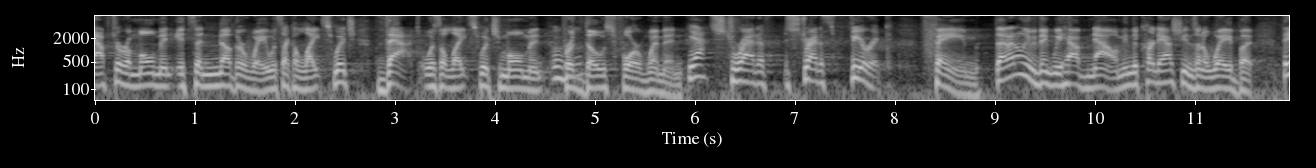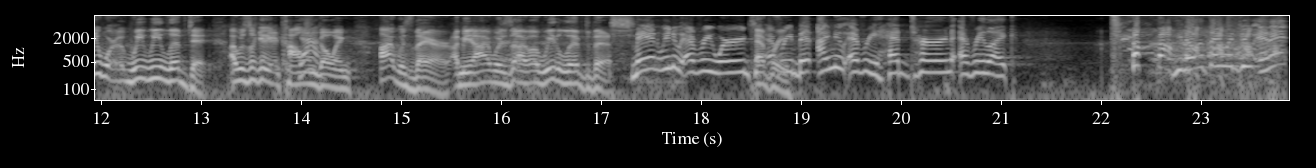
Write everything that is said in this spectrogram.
after a moment, it's another way. It's like a light switch. That was a light switch moment for Mhm. those four women. Yeah. Stratif- stratospheric fame that I don't even think we have now. I mean, the Kardashians in a way, but they were we we lived it. I was looking at Colin Yeah. going, I was there. I mean, I was I, we lived this. Man, we knew every word Every. every, bit. I knew every head turn, every like. you know what they would do in it?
